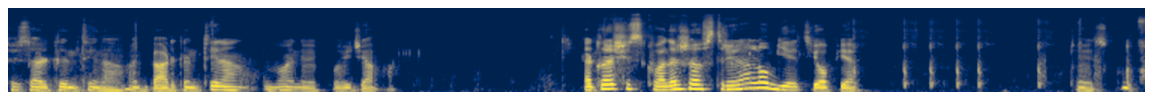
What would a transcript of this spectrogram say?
to jest Argentyna. Jakby Argentyna wojnę wypowiedziała. To się składa, że Australia lubi Etiopię. To jest głupie.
